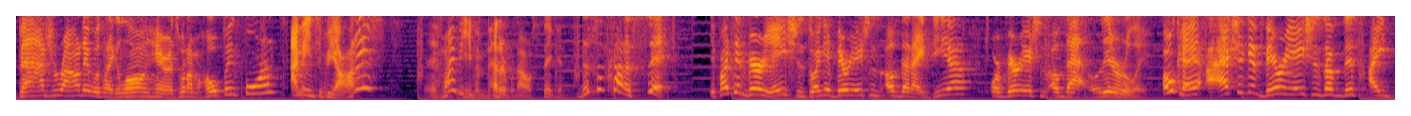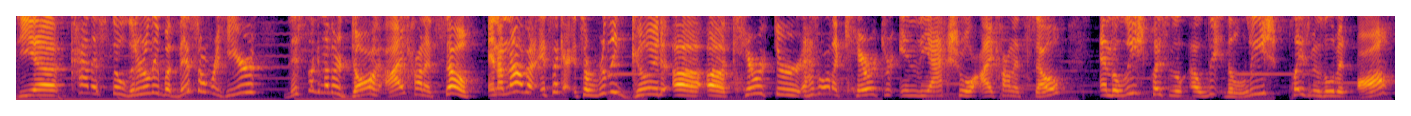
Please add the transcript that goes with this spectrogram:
badge around it with like long hair is what I'm hoping for. I mean, to be honest, it might be even better than I was thinking. This one's kind of sick. If I did variations, do I get variations of that idea or variations of that literally? Okay, I actually get variations of this idea kind of still literally, but this over here, this is like another dog icon itself. And I'm not, it's like, a, it's a really good uh, uh, character, it has a lot of character in the actual icon itself. And the leash place is, a, the leash placement is a little bit off,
